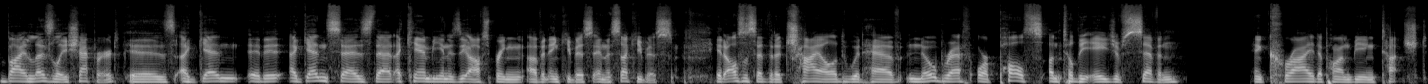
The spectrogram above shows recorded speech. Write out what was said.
by Leslie Shepard, is again it again says that a cambion is the offspring of an incubus and a succubus. It also said that a child would have no breath or pulse until the age of seven and cried upon being touched,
